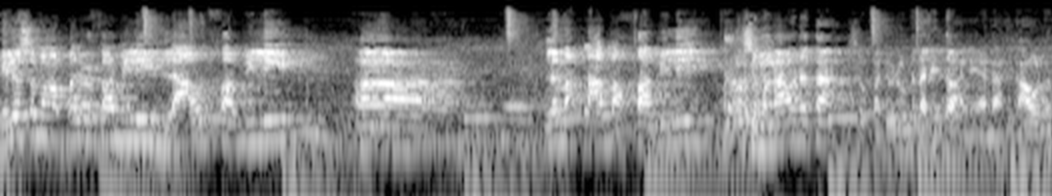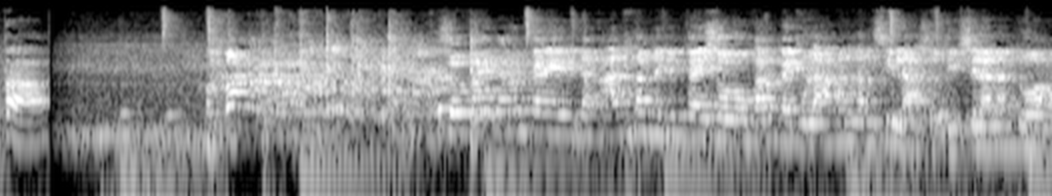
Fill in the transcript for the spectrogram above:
Hello sa mga Palor family, Lau family, ah Lamak-lamak family. So mga na ta. So padulong na ta dito ani ana. Kao na ta. so kay karon kay nakaandam na yun kay so karon kay kulangan lang sila so di sila lang duha ang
